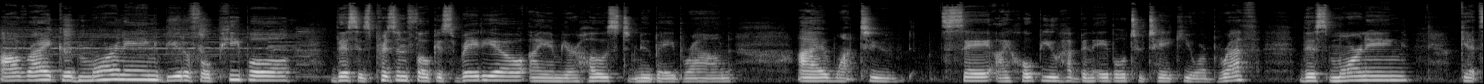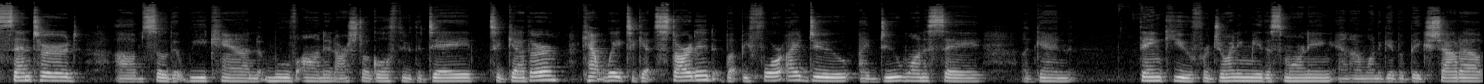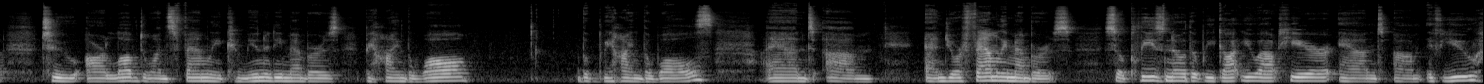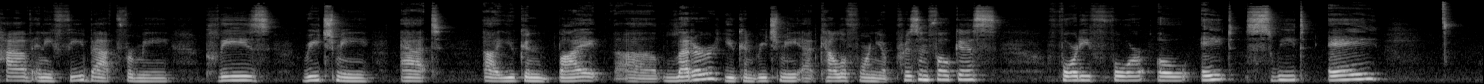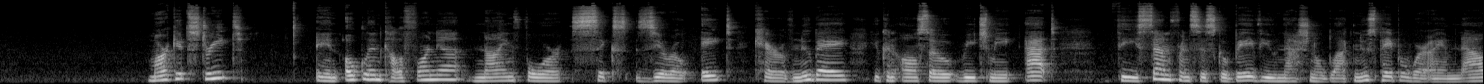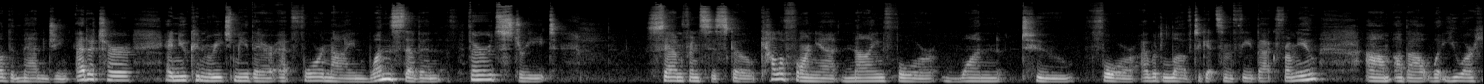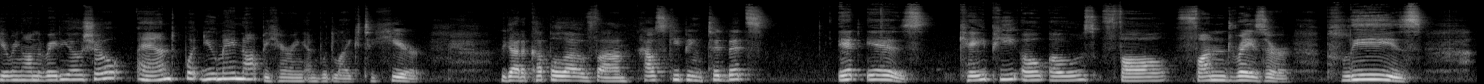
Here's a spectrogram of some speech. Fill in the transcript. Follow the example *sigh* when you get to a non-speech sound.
All right, good morning, beautiful people. This is Prison Focus Radio. I am your host, Nube Brown. I want to say I hope you have been able to take your breath this morning, get centered, um, so that we can move on in our struggle through the day together. Can't wait to get started, but before I do, I do want to say again, Thank you for joining me this morning, and I want to give a big shout out to our loved ones, family, community members behind the wall, the behind the walls, and um, and your family members. So please know that we got you out here, and um, if you have any feedback for me, please reach me at. Uh, you can buy a letter. You can reach me at California Prison Focus. 4408 Suite A, Market Street, in Oakland, California, 94608, care of Nube. You can also reach me at the San Francisco Bayview National Black Newspaper, where I am now the managing editor, and you can reach me there at 4917 3rd Street, San Francisco, California 94124. I would love to get some feedback from you um, about what you are hearing on the radio show and what you may not be hearing and would like to hear. We got a couple of um, housekeeping tidbits. It is KPOO's fall fundraiser. Please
